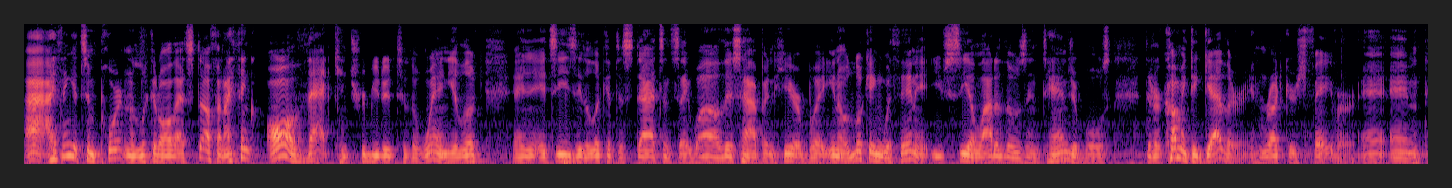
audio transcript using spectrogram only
I, I, think it's important to look at all that stuff, and I think all that contributed to the win. You look, and it's easy to look at the stats and say, "Well, this happened here," but you know, looking within it, you see a lot of those intangibles that are coming together in Rutgers' favor, and, and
